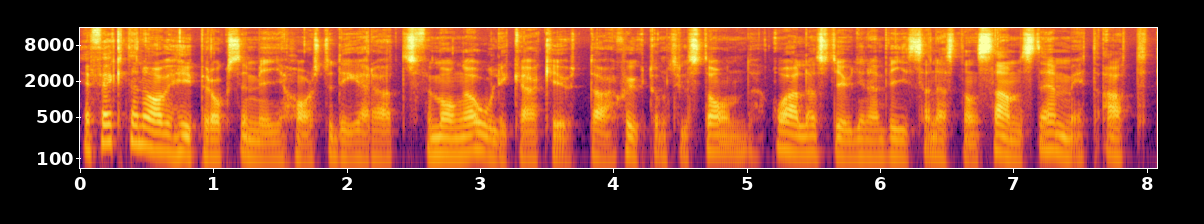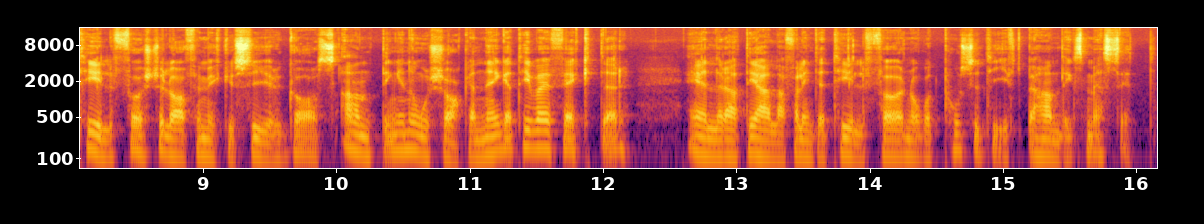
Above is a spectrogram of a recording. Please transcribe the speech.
Effekterna av hyperoxemi har studerats för många olika akuta sjukdomstillstånd och alla studierna visar nästan samstämmigt att tillförsel av för mycket syrgas antingen orsakar negativa effekter eller att det i alla fall inte tillför något positivt behandlingsmässigt.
